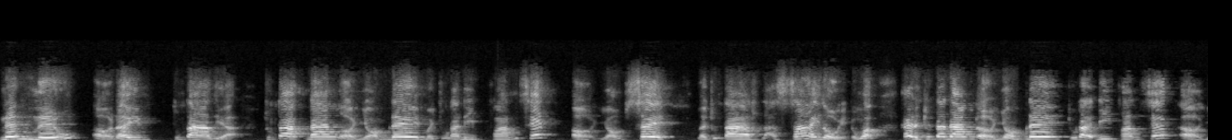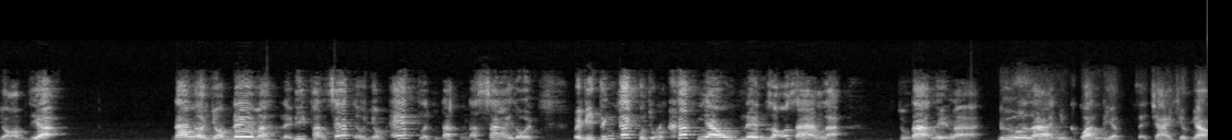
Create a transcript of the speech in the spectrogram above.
Nên nếu ở đây chúng ta gì ạ? Chúng ta đang ở nhóm D mà chúng ta đi phán xét ở nhóm C là chúng ta đã sai rồi, đúng không ạ? Hay là chúng ta đang ở nhóm D, chúng ta đi phán xét ở nhóm gì ạ? Đang ở nhóm D mà, lại đi phán xét ở nhóm S là chúng ta cũng đã sai rồi. Bởi vì tính cách của chúng nó khác nhau nên rõ ràng là chúng ta thấy là đưa ra những quan điểm sẽ trái chiều nhau.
